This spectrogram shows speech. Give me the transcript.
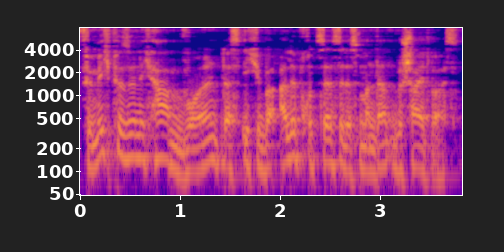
für mich persönlich haben wollen, dass ich über alle Prozesse des Mandanten Bescheid weiß.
